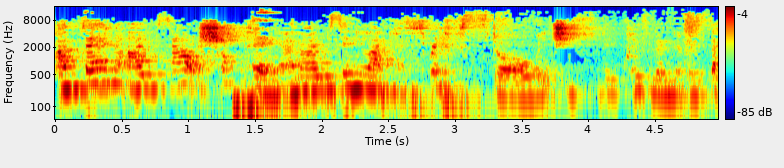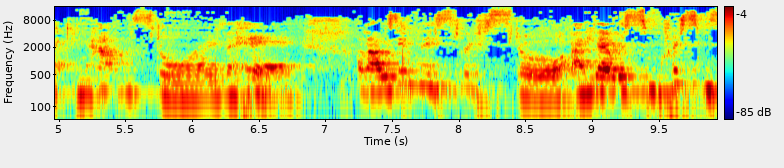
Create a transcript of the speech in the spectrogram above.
And then I was out shopping and I was in like a thrift store, which is the equivalent of a second hand store over here. And I was in this thrift store and there was some Christmas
